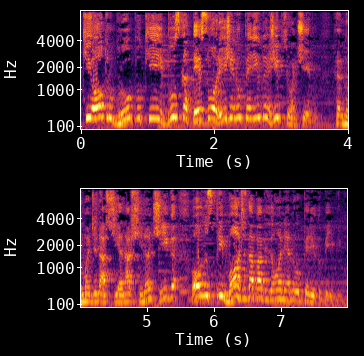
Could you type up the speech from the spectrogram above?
que outro grupo que busca ter sua origem no período egípcio antigo, numa dinastia na China antiga ou nos primórdios da Babilônia no período bíblico.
